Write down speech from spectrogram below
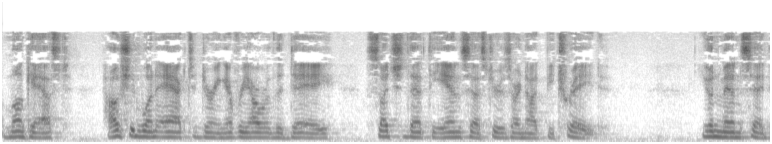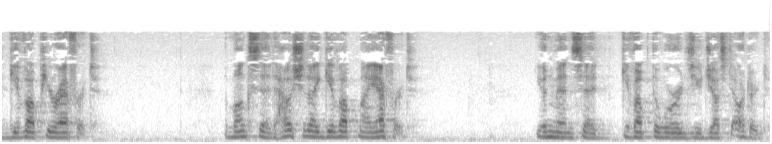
A monk asked, How should one act during every hour of the day such that the ancestors are not betrayed? Yun Men said, Give up your effort. The monk said, How should I give up my effort? Yun Men said, Give up the words you just uttered.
